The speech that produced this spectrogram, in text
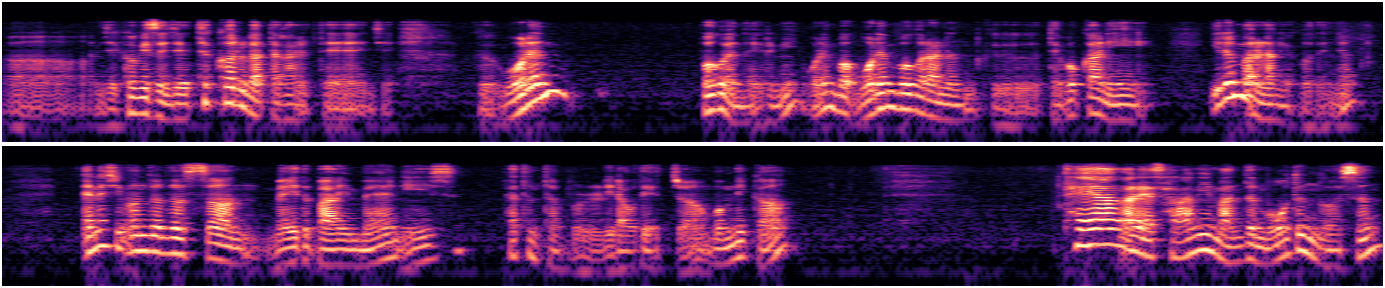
어, 이제 거기서 이제 특허를 갖다가 할 때, 이제, 그, 워렌 버거였나, 이름이? 워렌 버, 워렌 버거라는 그 대법관이 이런 말을 남겼거든요. Anything under the sun made by man is patentable 이라고 되어 있죠. 뭡니까? 태양 아래 사람이 만든 모든 것은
